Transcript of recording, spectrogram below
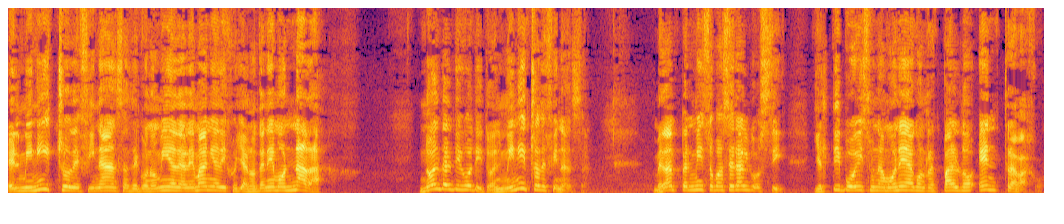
El ministro de Finanzas, de Economía de Alemania dijo, ya no tenemos nada. No el del bigotito, el ministro de Finanzas. ¿Me dan permiso para hacer algo? Sí. Y el tipo hizo una moneda con respaldo en trabajo.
